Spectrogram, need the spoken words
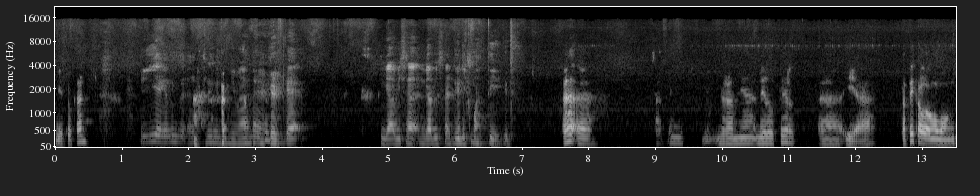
gitu kan? iya kan gimana ya kayak nggak bisa nggak bisa dinikmati gitu Eh, eh. Saat ini drumnya Neil Peart, eh, iya. Tapi kalau ngomong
